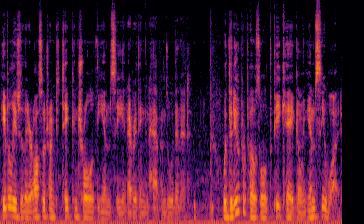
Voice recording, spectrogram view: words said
he believes that they are also trying to take control of the MC and everything that happens within it. With the new proposal of the PK going MC wide,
